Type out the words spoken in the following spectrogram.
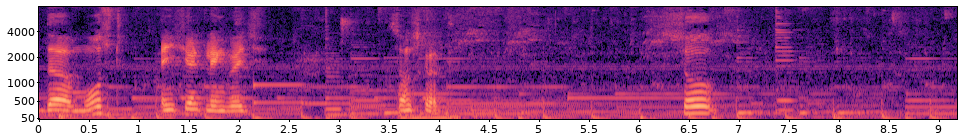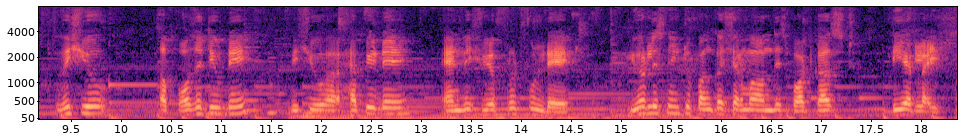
the most ancient language Sanskrit so wish you a positive day, wish you a happy day, and wish you a fruitful day. You are listening to Pankaj Sharma on this podcast, Dear Life.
